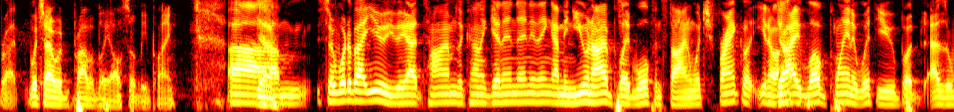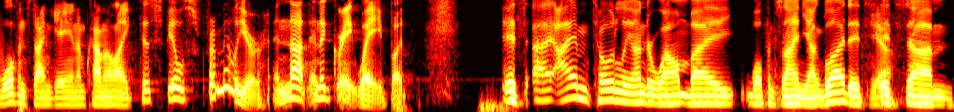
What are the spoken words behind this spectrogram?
Right, which I would probably also be playing. Um, So, what about you? You got time to kind of get into anything? I mean, you and I played Wolfenstein, which, frankly, you know, Yeah. I love playing it with you. But as a Wolfenstein game, I'm kind of like, this feels familiar, and not in a great way. But It's I I'm totally underwhelmed by Wolfenstein Youngblood. It's Yeah. it's um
